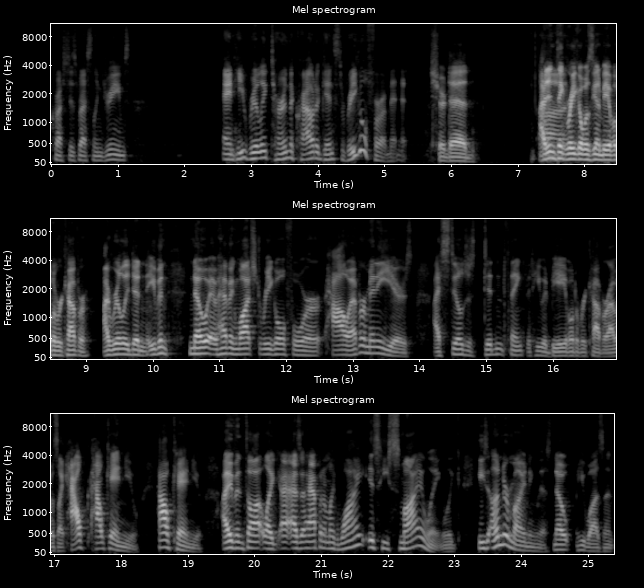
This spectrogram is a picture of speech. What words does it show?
crushed his wrestling dreams. And he really turned the crowd against Regal for a minute. Sure did. I didn't think Uh, Regal was going to be able to recover. I really didn't. Even know having watched Regal for however many years, I still just didn't think that he would be able to recover. I was like, how how can you? How can you? I even thought like as it happened, I'm like, why is he smiling? Like he's undermining this. Nope, he wasn't.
